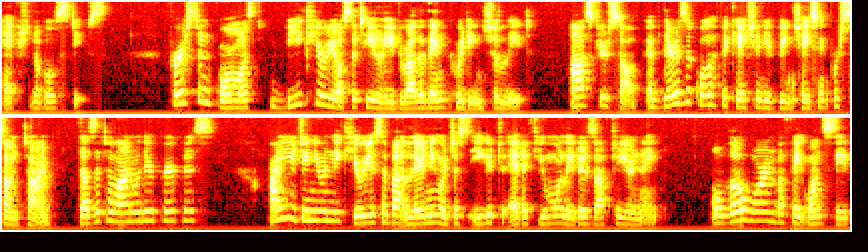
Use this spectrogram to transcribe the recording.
actionable steps. First and foremost, be curiosity led rather than credential led. Ask yourself if there is a qualification you've been chasing for some time, does it align with your purpose? Are you genuinely curious about learning or just eager to add a few more letters after your name? Although Warren Buffett once said,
